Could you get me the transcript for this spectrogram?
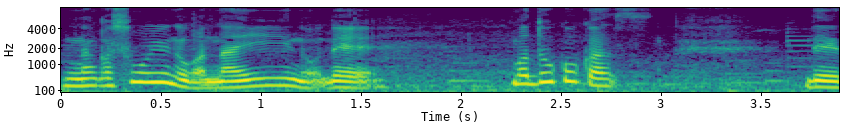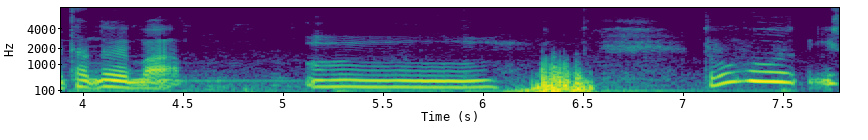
なんかそういうのがないので、まあ、どこかで例えばうーん。どう言っ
